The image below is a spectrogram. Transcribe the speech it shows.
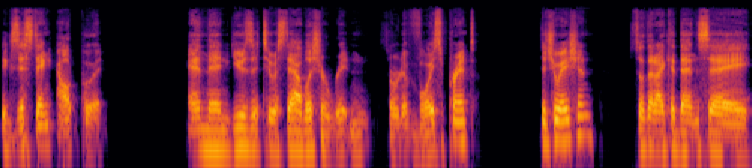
existing output, and then use it to establish a written sort of voice print situation so that I could then say,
